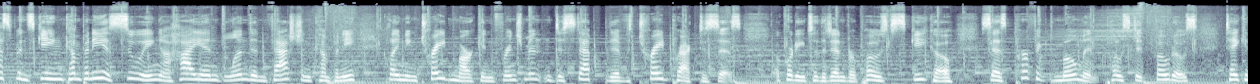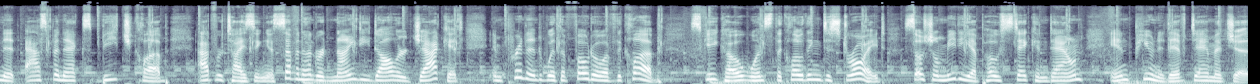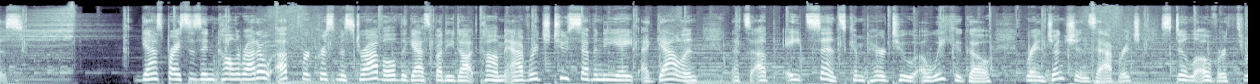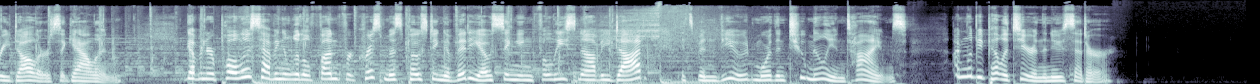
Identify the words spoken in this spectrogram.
Aspen Skiing Company is suing a high end London fashion company claiming trademark infringement and deceptive trade practices. According to the Denver Post, Skico says Perfect Moment posted photos taken at Aspen X Beach Club advertising a $790 jacket imprinted with a photo of the club. Skico wants the clothing destroyed, social media posts taken down, and punitive damages. Gas prices in Colorado up for Christmas travel. The GasBuddy.com average 278 a gallon. That's up 8 cents compared to a week ago. Grand Junction's average still over $3 a gallon. Governor Polis having a little fun for Christmas, posting a video singing Feliz Navidad. It's been viewed more than 2 million times. I'm Libby Pelletier in the News Center.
